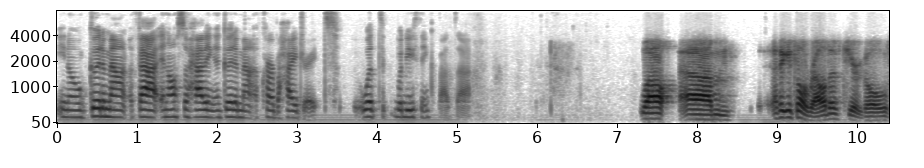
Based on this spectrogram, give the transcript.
you know good amount of fat and also having a good amount of carbohydrates. What what do you think about that? Well, um, I think it's all relative to your goals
